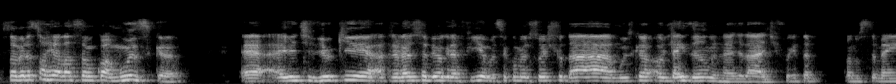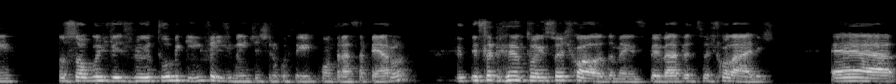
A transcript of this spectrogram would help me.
Sobre a sua relação com a música, é, a gente viu que, através da sua biografia, você começou a estudar música aos 10 anos né, de idade. Foi quando você também lançou alguns vídeos no YouTube, que infelizmente a gente não conseguiu encontrar essa pérola. E se apresentou em sua escola também, se fez várias apresentações escolares. É,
